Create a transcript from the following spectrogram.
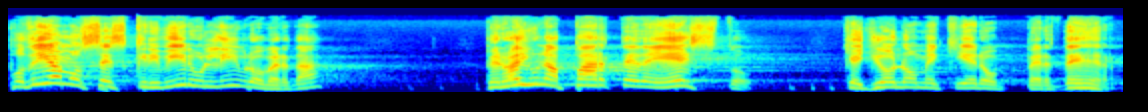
Podríamos escribir un libro, ¿verdad? Pero hay una parte de esto que yo no me quiero perder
